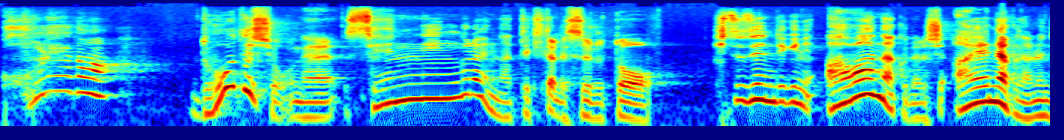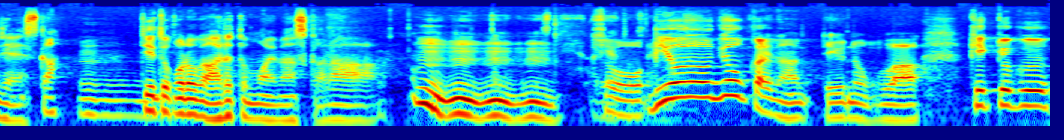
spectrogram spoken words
これがどうでしょうね。1000人ぐらいになってきたりすると必然的に会わなくなるし会えなくなるんじゃないですか、うん。っていうところがあると思いますから。うんうんうんうん。そう。美容業界なんていうのは結局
